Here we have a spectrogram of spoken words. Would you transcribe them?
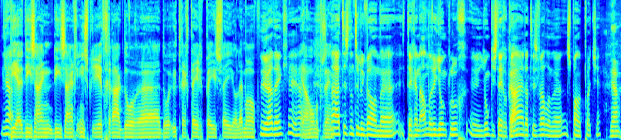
Ja. Die, die, zijn, die zijn geïnspireerd geraakt door, door Utrecht tegen PSV. Joh. Let maar op. Ja, denk je? Ja, Ja, 100%. Nou, het is natuurlijk wel een, tegen een andere jong ploeg. jonkies tegen elkaar. Ja. Dat is wel een, een spannend potje. Ja.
